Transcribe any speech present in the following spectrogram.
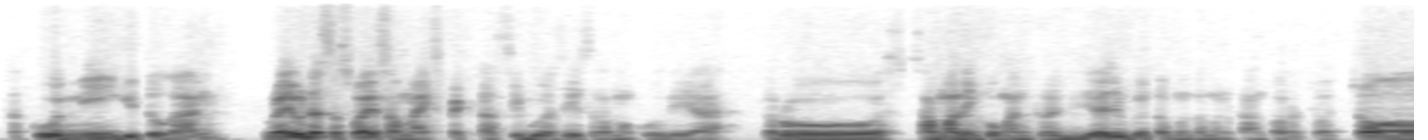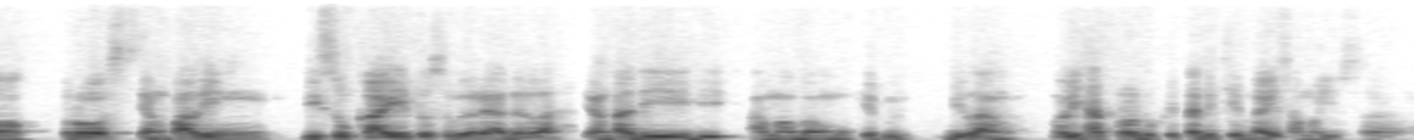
tekuni gitu kan sebenarnya udah sesuai sama ekspektasi gue sih selama kuliah. Terus sama lingkungan kerja juga teman-teman kantor cocok. Terus yang paling disukai itu sebenarnya adalah yang tadi di sama bang Mukir bilang melihat produk kita dicintai sama user.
